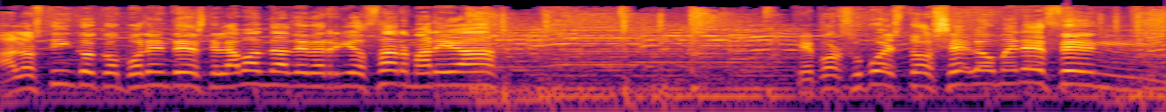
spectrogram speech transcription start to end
a los cinco componentes de la banda de Berriozar Marea, que por supuesto se lo merecen.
